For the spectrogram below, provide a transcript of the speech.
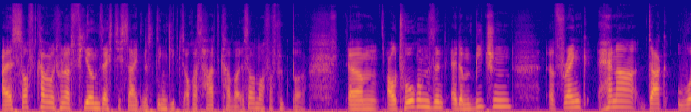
als Softcover mit 164 Seiten. Das Ding gibt es auch als Hardcover, ist auch noch verfügbar. Ähm, Autoren sind Adam Beechen, äh, Frank Hanna, Doug w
